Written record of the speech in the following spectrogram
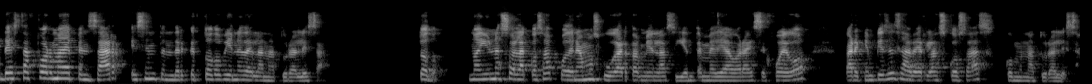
de esta forma de pensar es entender que todo viene de la naturaleza. Todo. No hay una sola cosa. Podríamos jugar también la siguiente media hora ese juego para que empieces a ver las cosas como naturaleza.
